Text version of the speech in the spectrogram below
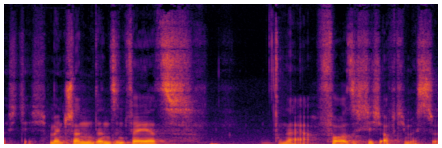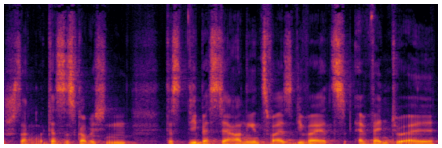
Richtig. Mensch, dann, dann sind wir jetzt, naja, vorsichtig optimistisch, sagen wir. Das ist, glaube ich, ein, das, die beste Herangehensweise, die wir jetzt eventuell,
